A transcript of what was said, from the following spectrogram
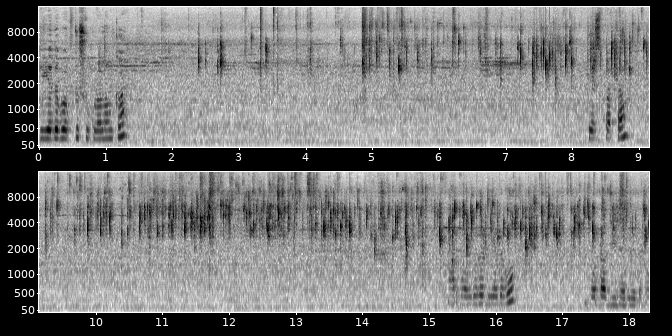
দিয়ে দেবো একটু শুকনো লঙ্কা। তেজপাতা আর বন্ধুরা দিয়ে দেবো গোটা জিরে দিয়ে দেবো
